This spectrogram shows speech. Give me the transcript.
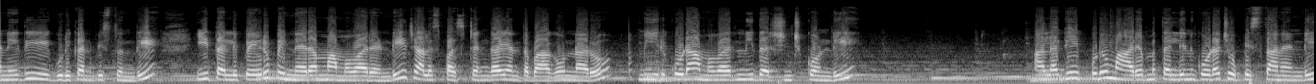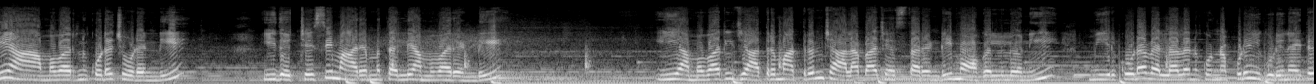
అనేది గుడి కనిపిస్తుంది. ఈ తల్లి పేరు పిన్నేరమ్మ అమ్మవారండి. చాలా స్పష్టంగా ఎంత బాగా ఉన్నారో మీరు కూడా అమ్మవారిని దర్శించుకోండి. అలాగే ఇప్పుడు మారమ్మ తల్లిని కూడా చూపిస్తానండి. ఆ అమ్మవారిని కూడా చూడండి. ఇది వచ్చేసి మారమ్మ తల్లి అమ్మవారండి. ఈ అమ్మవారి జాతర మాత్రం చాలా బాగా చేస్తారండి మోగల్లులోని మీరు కూడా వెళ్ళాలనుకున్నప్పుడు ఈ గుడిని అయితే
